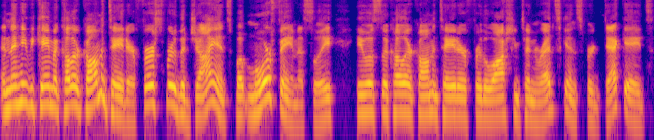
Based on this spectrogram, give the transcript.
and then he became a color commentator first for the Giants, but more famously, he was the color commentator for the Washington Redskins for decades.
